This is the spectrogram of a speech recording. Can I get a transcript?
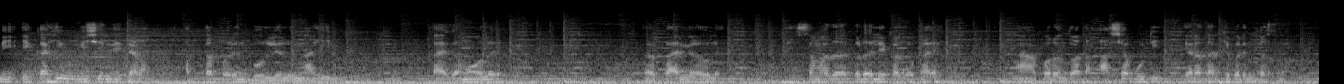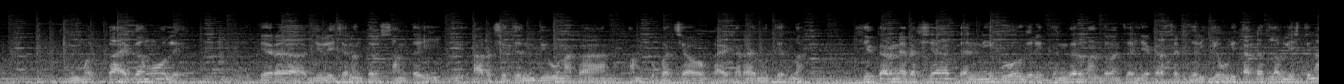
मी एकाही ओबीसी नेत्याला आत्तापर्यंत बोललेलो नाही. काय गमावलं आहे काय मिळवलंय? हे समाजाकडं लेखाजोखा आहे. परंतु आता अशा पोटी तेरा तारखेपर्यंत बसल्या. मग काय गमावलंय? तेरा जुलैच्या नंतर सांगता येईल की आरक्षण देऊ नका आमको बचाव काय करायला म्हणतात ना? हे करण्यापेक्षा त्यांनी गोरगरीब धनगर बांधवांच्या लेकरासाठी जर एवढी ताकद लावली असती ना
